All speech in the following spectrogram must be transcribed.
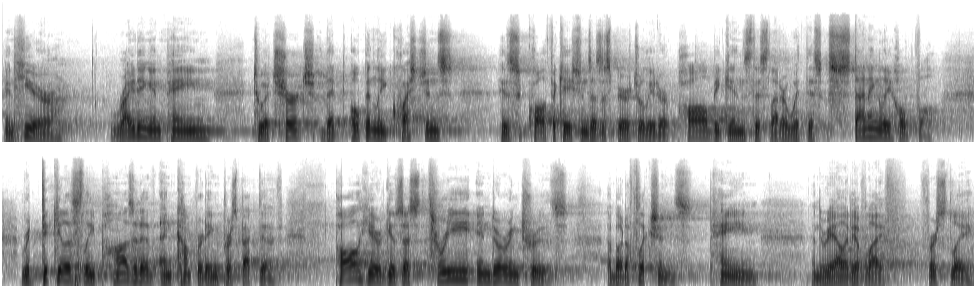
And here, writing in pain to a church that openly questions his qualifications as a spiritual leader, Paul begins this letter with this stunningly hopeful, ridiculously positive, and comforting perspective. Paul here gives us three enduring truths about afflictions, pain, and the reality of life. Firstly,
